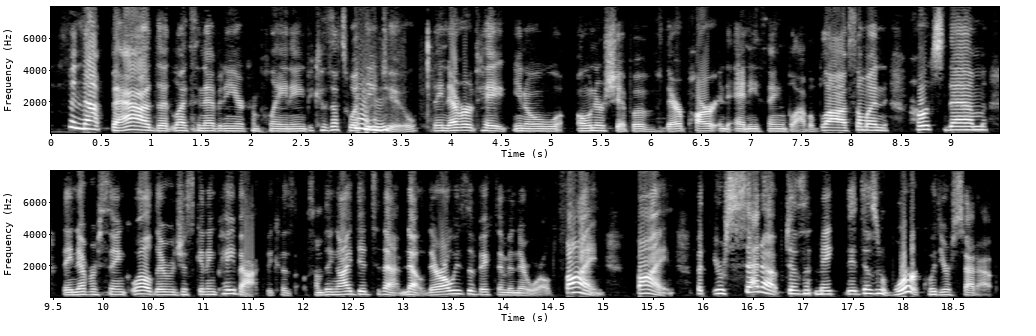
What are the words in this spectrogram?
It's been that bad that Lex and Ebony are complaining because that's what they Mhm. do. They never take, you know, ownership of their part in anything, blah, blah, blah. If someone hurts them, they never think, well, they were just getting payback because something I did to them. No, they're always the victim in their world. Fine, fine. But your setup doesn't make, it doesn't work with your setup.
